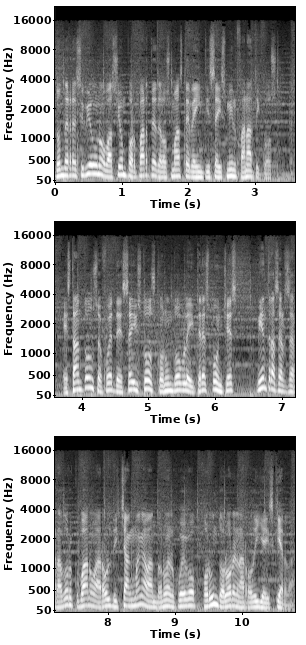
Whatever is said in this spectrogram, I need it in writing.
donde recibió una ovación por parte de los más de 26 mil fanáticos. Stanton se fue de 6-2 con un doble y tres ponches, mientras el cerrador cubano Haroldi Changman abandonó el juego por un dolor en la rodilla izquierda.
